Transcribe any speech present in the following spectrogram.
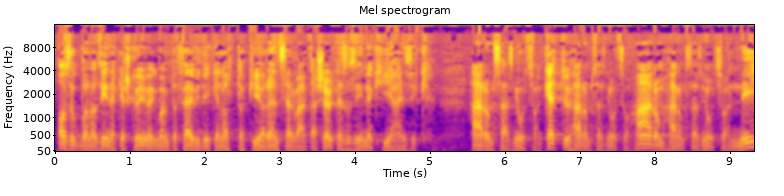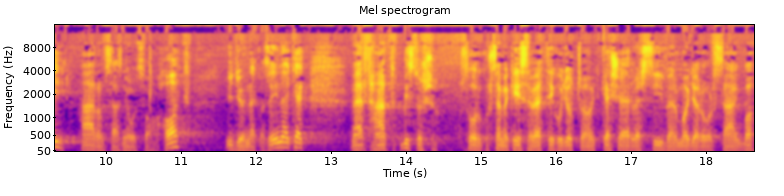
Azokban az énekes könyvekben, amit a felvidéken adtak ki a rendszerváltás előtt, ez az ének hiányzik. 382, 383, 384, 386, így jönnek az énekek, mert hát biztos szorgos szemek észrevették, hogy ott van, hogy keserves szívvel Magyarországba,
